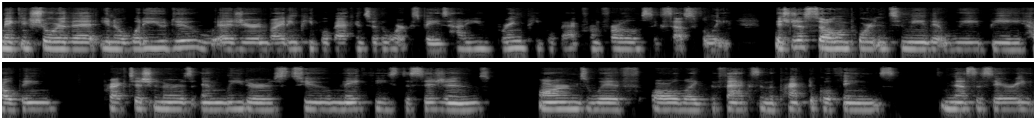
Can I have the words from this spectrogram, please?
making sure that you know what do you do as you're inviting people back into the workspace? How do you bring people back from furlough successfully? It's just so important to me that we be helping practitioners and leaders to make these decisions armed with all like the facts and the practical things necessary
